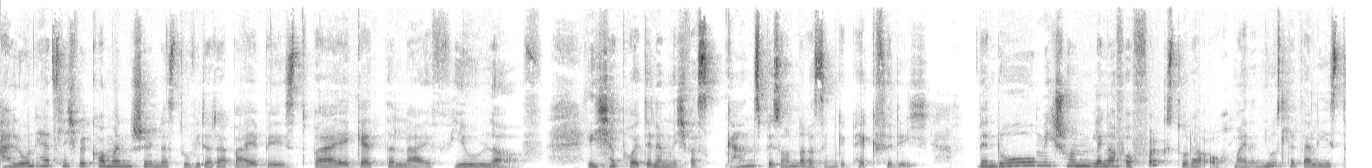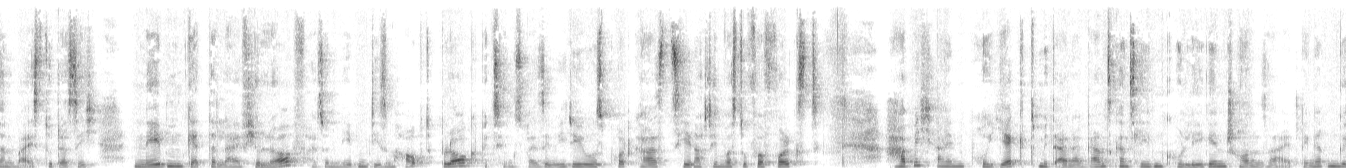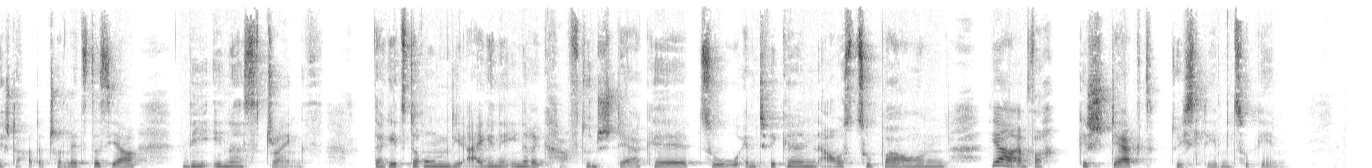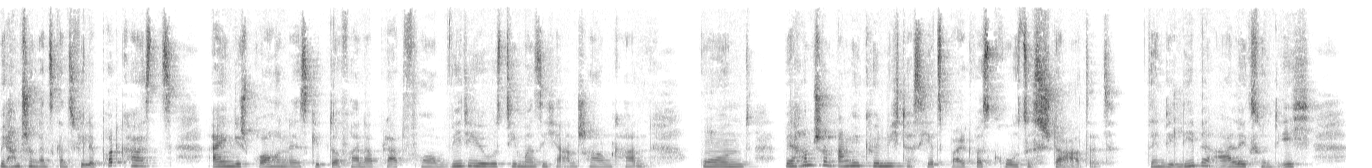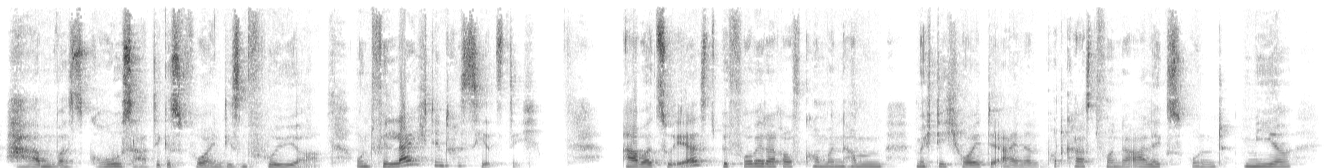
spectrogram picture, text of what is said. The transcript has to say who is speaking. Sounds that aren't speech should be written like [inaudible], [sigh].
Speaker 1: Hallo und herzlich willkommen. Schön, dass du wieder dabei bist bei Get the Life You Love. Ich habe heute nämlich was ganz Besonderes im Gepäck für dich. Wenn du mich schon länger verfolgst oder auch meine Newsletter liest, dann weißt du, dass ich neben Get the Life You Love, also neben diesem Hauptblog beziehungsweise Videos, Podcasts, je nachdem, was du verfolgst, habe ich ein Projekt mit einer ganz, ganz lieben Kollegin schon seit längerem gestartet, schon letztes Jahr, The Inner Strength. Da geht es darum, die eigene innere Kraft und Stärke zu entwickeln, auszubauen, ja, einfach gestärkt durchs Leben zu gehen. Wir haben schon ganz, ganz viele Podcasts eingesprochen. Es gibt auf einer Plattform Videos, die man sich anschauen kann. Und wir haben schon angekündigt, dass jetzt bald was Großes startet. Denn die liebe Alex und ich haben was Großartiges vor in diesem Frühjahr. Und vielleicht interessiert es dich. Aber zuerst, bevor wir darauf kommen, haben, möchte ich heute einen Podcast von der Alex und mir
